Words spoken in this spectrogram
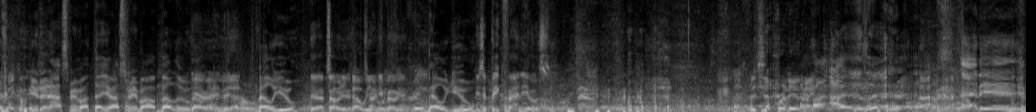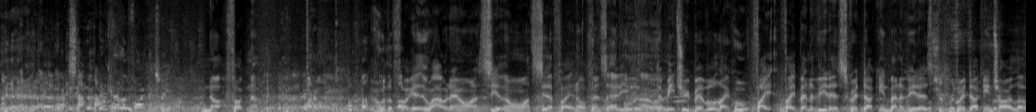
You didn't ask me about that. You asked me about Bellew. Yeah, Andy. Bellew. Bellew? Yeah, Bellew. Tony Bellew. Bellew? He's a big fan of yours. This is brilliant. I, I, is it? Eddie. Canelo fight next week? No, fuck no. Why not? Who the fuck is? Why would anyone want to see? it? No one wants to see that fight. No offense, Eddie. Cool, no, Dimitri Bivol, like who? Fight, fight Benavidez. Quit ducking Benavidez. Quit ducking Charlo.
